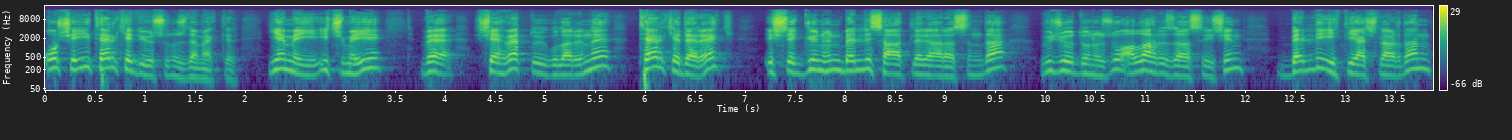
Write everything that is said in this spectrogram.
o şeyi terk ediyorsunuz demektir. Yemeği, içmeyi ve şehvet duygularını terk ederek işte günün belli saatleri arasında vücudunuzu Allah rızası için belli ihtiyaçlardan,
